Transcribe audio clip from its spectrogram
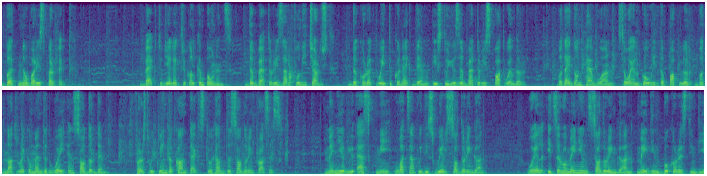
but nobody's perfect. Back to the electrical components. The batteries are fully charged. the correct way to connect them is to use a battery spot welder. But I don't have one, so I'll go with the popular but not recommended way and solder them. First we clean the contacts to help the soldering process. Many of you asked me what's up with this weird soldering gun. Well, it's a Romanian soldering gun made in Bucharest in the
